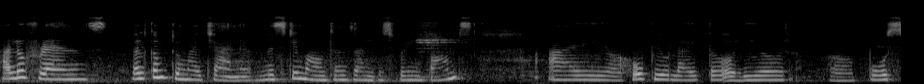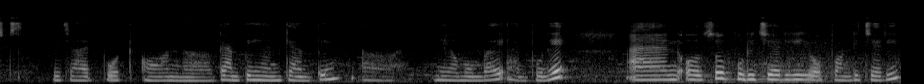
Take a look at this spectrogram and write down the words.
Hello, friends. Welcome to my channel, Misty Mountains and Whispering Palms. I uh, hope you like the earlier uh, posts which I had put on uh, camping and camping uh, near Mumbai and Pune, and also Puducherry or Pondicherry.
